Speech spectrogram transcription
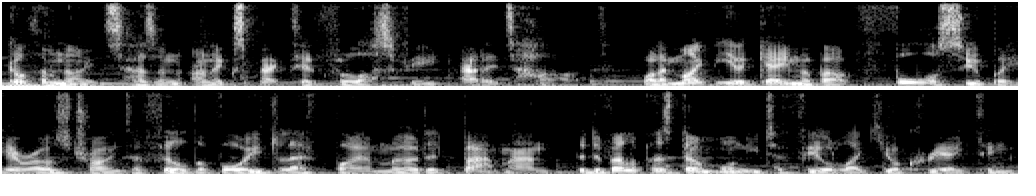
Gotham Knights has an unexpected philosophy at its heart. While it might be a game about four superheroes trying to fill the void left by a murdered Batman, the developers don't want you to feel like you're creating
